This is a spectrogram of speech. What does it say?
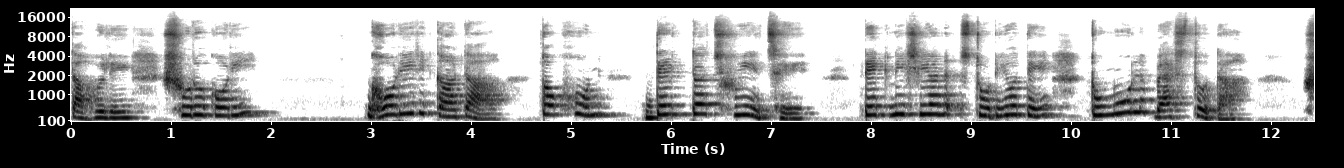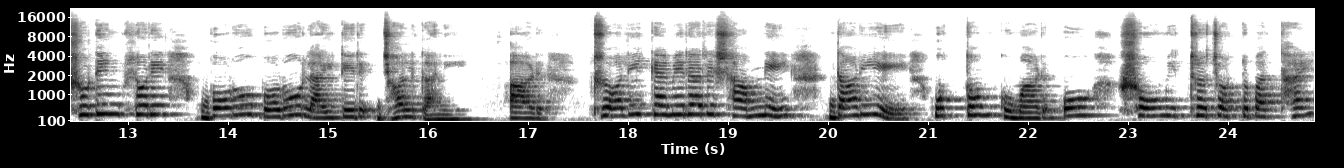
তাহলে শুরু করি। ঘড়ির কাঁটা তখন দেড়টা ছুঁয়েছে। টেকনিশিয়ান স্টুডিওতে তুমুল ব্যস্ততা। শুটিং ফ্লোরে বড় বড় লাইটের ঝলকানি। আর ট্রলি ক্যামেরার সামনে দাঁড়িয়ে উত্তম কুমার ও সৌমিত্র চট্টোপাধ্যায়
